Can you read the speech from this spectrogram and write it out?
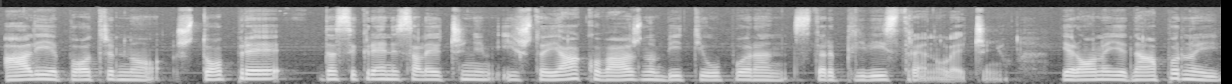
ali je potrebno što pre da se krene sa lečenjem i što je jako važno biti uporan, strpljiv, istrajan u lečenju. Jer ono je naporno i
